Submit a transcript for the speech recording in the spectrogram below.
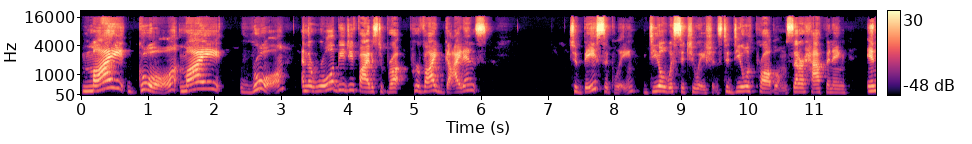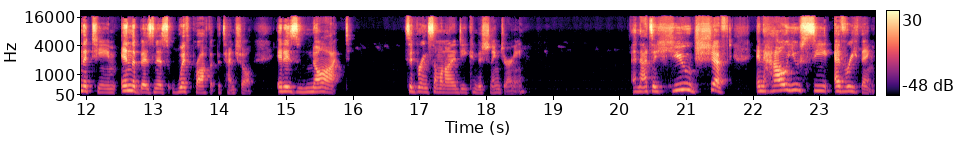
my goal, my role, and the role of BG5 is to pro- provide guidance to basically deal with situations, to deal with problems that are happening in the team, in the business with profit potential. It is not to bring someone on a deconditioning journey. And that's a huge shift in how you see everything.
